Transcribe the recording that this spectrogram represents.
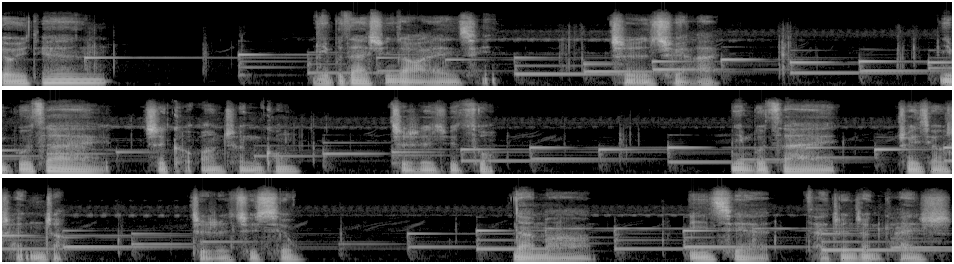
有一天，你不再寻找爱情，只是去爱；你不再只渴望成功，只是去做；你不再追求成长，只是去修。那么，一切才真正开始。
